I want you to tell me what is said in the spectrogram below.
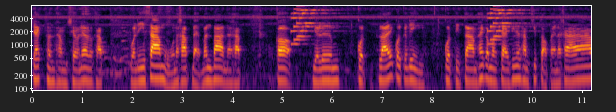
แจ็คชวนทำเชลแนลนะครับ วันนี้ซ่าหมูนะครับแบบบ้านๆนะครับ ก็อย่าลืมกดไลค์กดกระดิ่ง กดติดตามให้กำลังใจที่จะทำคลิปต่อไปนะครับ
